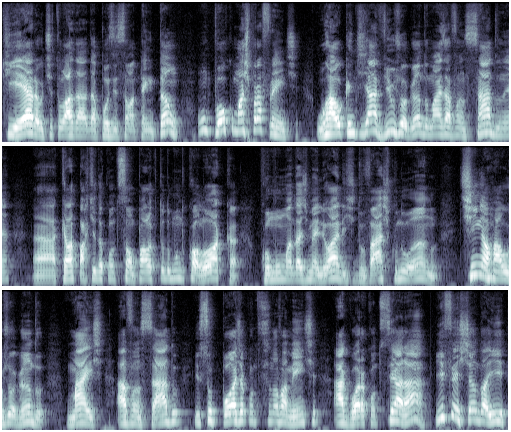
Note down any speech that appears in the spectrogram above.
que era o titular da, da posição até então, um pouco mais para frente. O Raul que a gente já viu jogando mais avançado, né? Ah, aquela partida contra o São Paulo que todo mundo coloca como uma das melhores do Vasco no ano. Tinha o Raul jogando mais avançado. Isso pode acontecer novamente agora contra o Ceará. E fechando aí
